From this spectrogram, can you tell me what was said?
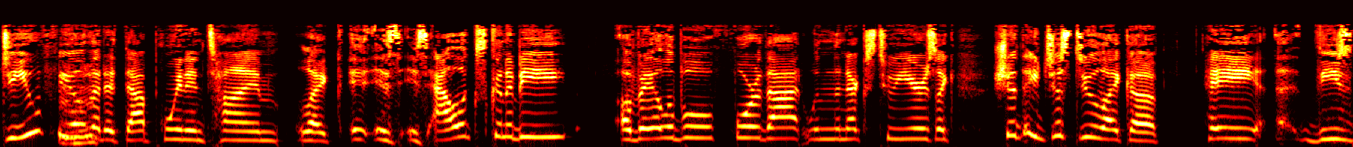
Do you feel mm-hmm. that at that point in time, like, is, is Alex going to be available for that in the next two years? Like, should they just do like a, hey, these,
